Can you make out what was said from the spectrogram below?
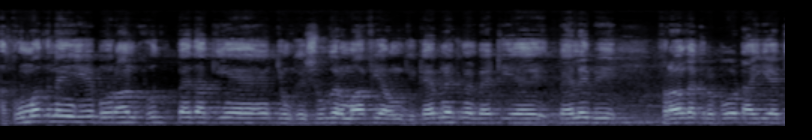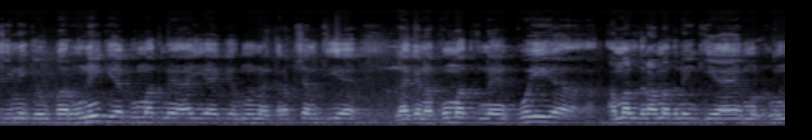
हुकूमत ने ये बहरान खुद पैदा किए हैं, क्योंकि शुगर माफिया उनकी कैबिनेट में बैठी है। पहले भी फ्रांसक रिपोर्ट आई है चीनी के ऊपर उन्हीं की हुकूमत में आई है कि उन्होंने करप्शन की है लेकिन हुकूमत ने कोई अमल दरामद नहीं किया है उन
